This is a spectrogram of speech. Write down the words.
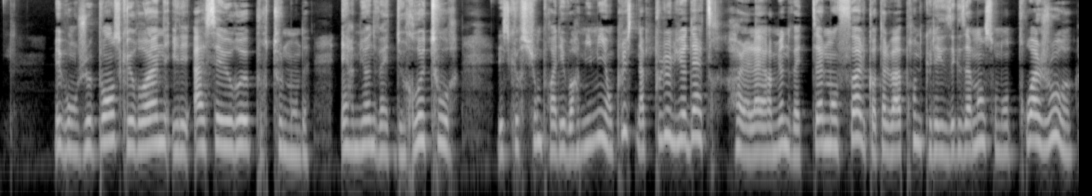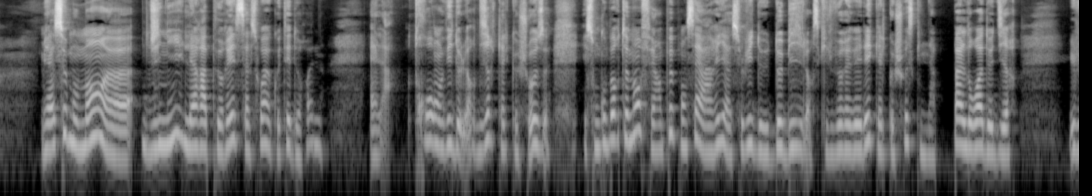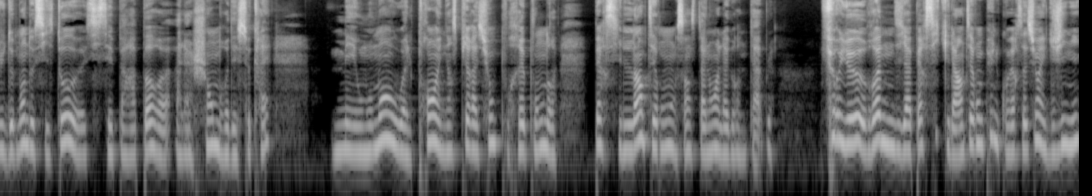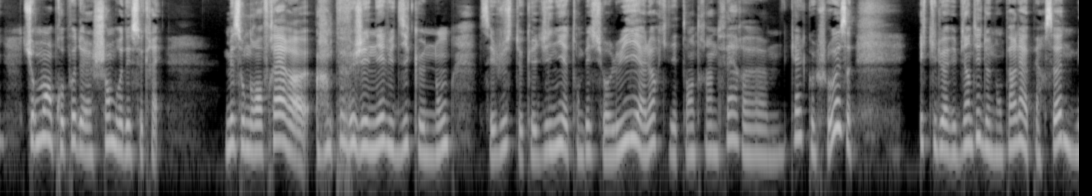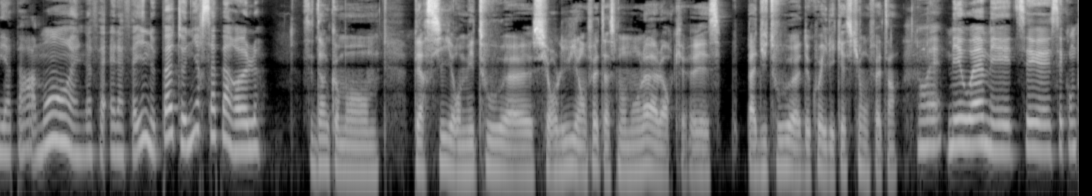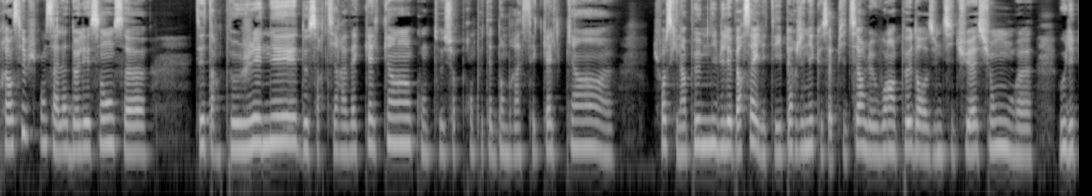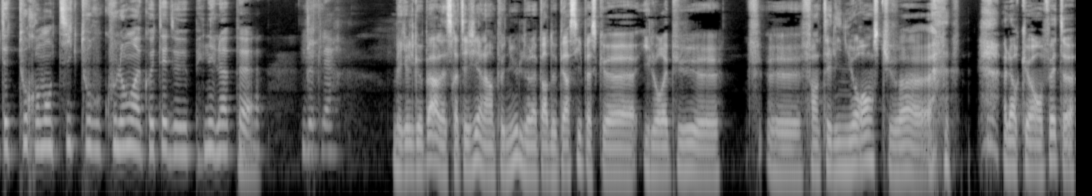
Mais bon, je pense que Ron, il est assez heureux pour tout le monde. Hermione va être de retour. L'excursion pour aller voir Mimi, en plus, n'a plus lieu d'être. Oh là là, Hermione va être tellement folle quand elle va apprendre que les examens sont dans trois jours. Mais à ce moment, euh, Ginny, l'air apeuré, s'assoit à côté de Ron. Elle a trop envie de leur dire quelque chose, et son comportement fait un peu penser à Harry à celui de Dobby lorsqu'il veut révéler quelque chose qu'il n'a pas le droit de dire. Il lui demande aussitôt euh, si c'est par rapport euh, à la chambre des secrets, mais au moment où elle prend une inspiration pour répondre, Percy l'interrompt en s'installant à la grande table. Furieux, Ron dit à Percy qu'il a interrompu une conversation avec Ginny, sûrement à propos de la chambre des secrets. Mais son grand frère, euh, un peu gêné, lui dit que non, c'est juste que Ginny est tombée sur lui alors qu'il était en train de faire euh, quelque chose, et qu'il lui avait bien dit de n'en parler à personne, mais apparemment elle a, fa- elle a failli ne pas tenir sa parole. C'est dingue comment Percy remet tout euh, sur lui en fait à ce moment-là, alors que c'est pas du tout euh, de quoi il est question en fait. hein. Ouais, mais ouais, mais c'est c'est compréhensible, je pense, à l'adolescence. Euh, t'es un peu gêné de sortir avec quelqu'un, qu'on te surprend peut-être d'embrasser quelqu'un. euh. Je pense qu'il est un peu omnibilé par ça. Il était hyper gêné que sa petite sœur le voit un peu dans une situation où, euh, où il est peut-être tout romantique, tout roucoulant à côté de Pénélope euh, de Claire. Mais quelque part, la stratégie, elle est un peu nulle de la part de Percy parce que euh, il aurait pu euh, euh, feinter l'ignorance, tu vois. alors qu'en fait, euh,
